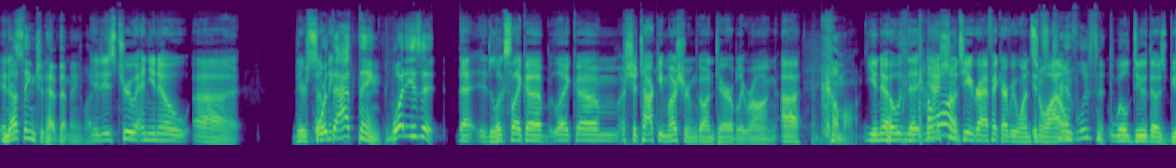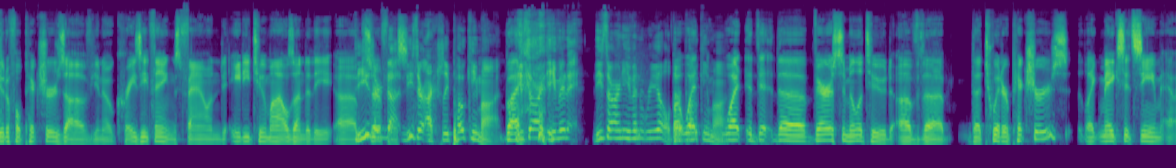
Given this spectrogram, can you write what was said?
It is- Nothing should have that many legs. it is true, and you know, uh, there's or something that thing. What is it? that it looks like a like um, a shiitake mushroom gone terribly wrong. Uh, Come on. you know, the Come National on. Geographic every once in a while translucent. will do those beautiful pictures of you know crazy things found 82 miles under the uh, These are surface. not, these are actually Pokemon. But- these aren't even these aren't even real. They're but what Pokemon. what the, the verisimilitude of the the Twitter pictures like makes it seem uh,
